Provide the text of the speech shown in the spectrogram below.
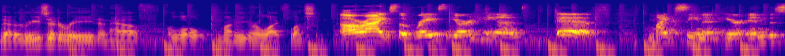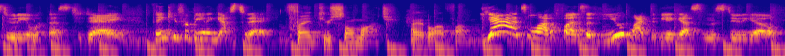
that are easy to read and have a little money or life lesson. All right, so raise your hand if Mike Sena here in the studio with us today. Thank you for being a guest today. Thank you so much. I had a lot of fun. Yeah, it's a lot of fun. So if you'd like to be a guest in the studio,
